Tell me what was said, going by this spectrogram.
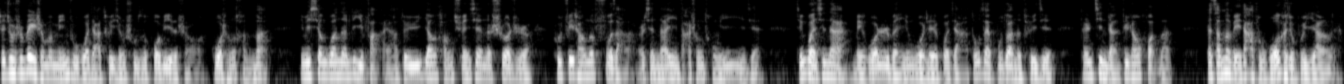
这就是为什么民主国家推行数字货币的时候啊，过程很慢，因为相关的立法呀，对于央行权限的设置啊，会非常的复杂，而且难以达成统一意见。尽管现在美国、日本、英国这些国家都在不断的推进，但是进展非常缓慢。但咱们伟大祖国可就不一样了呀。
